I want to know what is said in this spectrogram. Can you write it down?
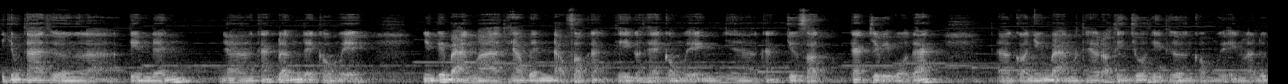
thì chúng ta thường là tìm đến uh, các đấng để cầu nguyện. Những cái bạn mà theo bên đạo Phật á, thì có thể cầu nguyện uh, các chư Phật, các chư vị Bồ Tát. À, Còn những bạn mà theo đạo Thiên Chúa thì thường cầu nguyện là Đức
